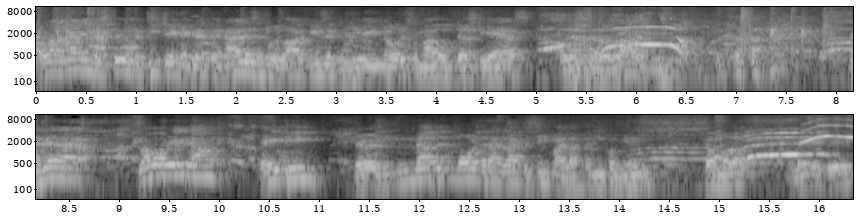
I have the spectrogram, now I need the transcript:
All right, my name is Phil, the DJ Negrete, and I listen to a lot of music. If you ain't noticed from my old dusty ass, I listen to a lot of music. and then, uh, so I'm gonna break down. AD, there is nothing more that I'd like to see my Latino community come up, and make it big.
